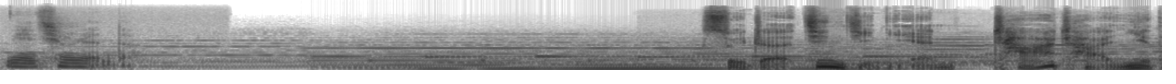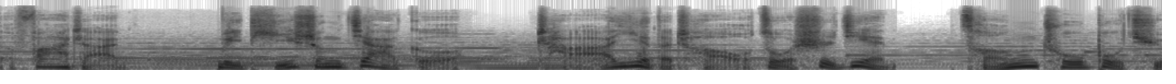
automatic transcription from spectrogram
年轻人的。随着近几年茶产业的发展。为提升价格，茶叶的炒作事件层出不穷。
